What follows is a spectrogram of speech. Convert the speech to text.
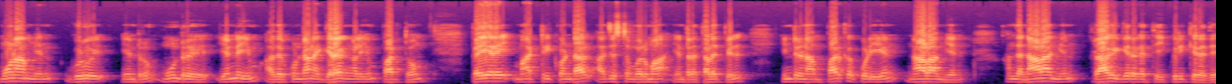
மூணாம் எண் குரு என்றும் மூன்று எண்ணையும் அதற்குண்டான கிரகங்களையும் பார்த்தோம். பெயரை மாற்றிக்கொண்டால் அதிர்ஷ்டம் வருமா என்ற தலைப்பில் இன்று நாம் பார்க்கக்கூடிய எண் நாலாம் எண். அந்த நாலாம் எண் ராகு கிரகத்தை குறிக்கிறது.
